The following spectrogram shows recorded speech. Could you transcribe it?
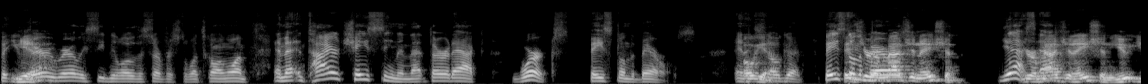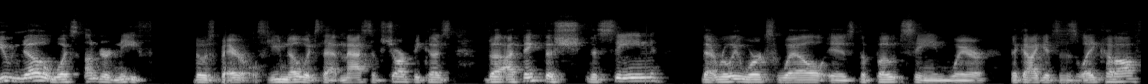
but you Yeah. very rarely see below the surface to what's going on. And that entire chase scene in that third act works based on the barrels, and Oh, it's yeah. so good. Based It's on the your barrels, imagination. Yes, your imagination. You you know what's underneath those barrels. You know it's that massive shark because the I think the sh- the scene that really works well is the boat scene where the guy gets his leg cut off.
